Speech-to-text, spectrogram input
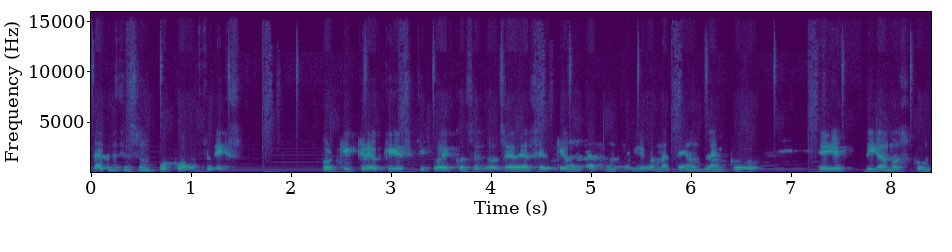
tal vez es un poco un flex porque creo que ese tipo de cosas, o sea, de hacer que un negro mate a un blanco, digamos, con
